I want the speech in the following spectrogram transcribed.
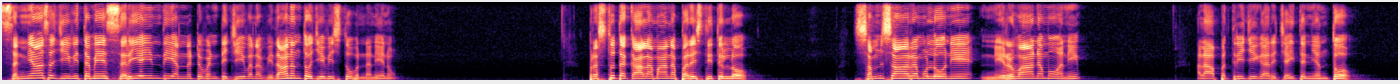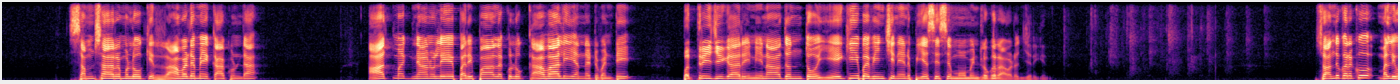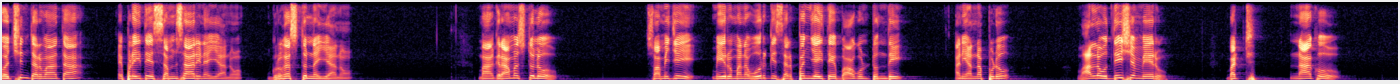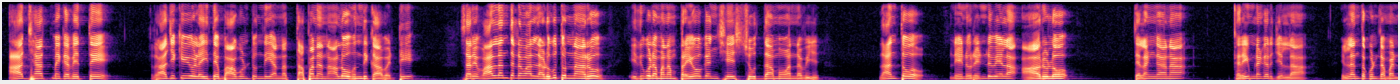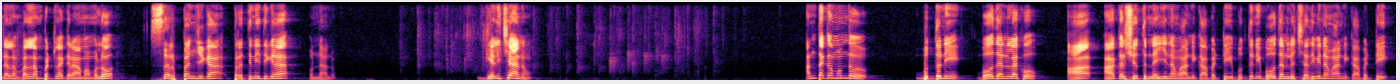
సన్యాస జీవితమే సరి అయింది అన్నటువంటి జీవన విధానంతో జీవిస్తూ ఉన్న నేను ప్రస్తుత కాలమాన పరిస్థితుల్లో సంసారములోనే నిర్వాణము అని అలా పత్రిజీ గారి చైతన్యంతో సంసారములోకి రావడమే కాకుండా ఆత్మజ్ఞానులే పరిపాలకులు కావాలి అన్నటువంటి పత్రిజీ గారి నినాదంతో ఏకీభవించి నేను పిఎస్ఎస్ఎం మూమెంట్లోకి రావడం జరిగింది. సో అందుకొరకు మళ్ళీ వచ్చిన తర్వాత ఎప్పుడైతే సంసారిని అయ్యానో మా గ్రామస్తులు స్వామీజీ మీరు మన ఊరికి సర్పంచ్ అయితే బాగుంటుంది అని అన్నప్పుడు వాళ్ళ ఉద్దేశం వేరు. బట్ నాకు ఆధ్యాత్మికవేత్తే రాజకీయుడైతే బాగుంటుంది అన్న తపన నాలో ఉంది కాబట్టి సరే వాళ్ళంతట వాళ్ళు అడుగుతున్నారు ఇది కూడా మనం ప్రయోగం చేసి చూద్దాము అన్నవి దాంతో నేను రెండు వేల ఆరులో తెలంగాణ కరీంనగర్ జిల్లా ఇల్లంతకుంట మండలం వల్లంపట్ల గ్రామంలో సర్పంచ్గా ప్రతినిధిగా ఉన్నాను. గెలిచాను. అంతకుముందు బుద్ధుని బోధనలకు ఆ ఆకర్షితునయ్యిన వాణ్ణి కాబట్టి బుద్ధుని బోధనలు చదివిన వాణ్ణి కాబట్టి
